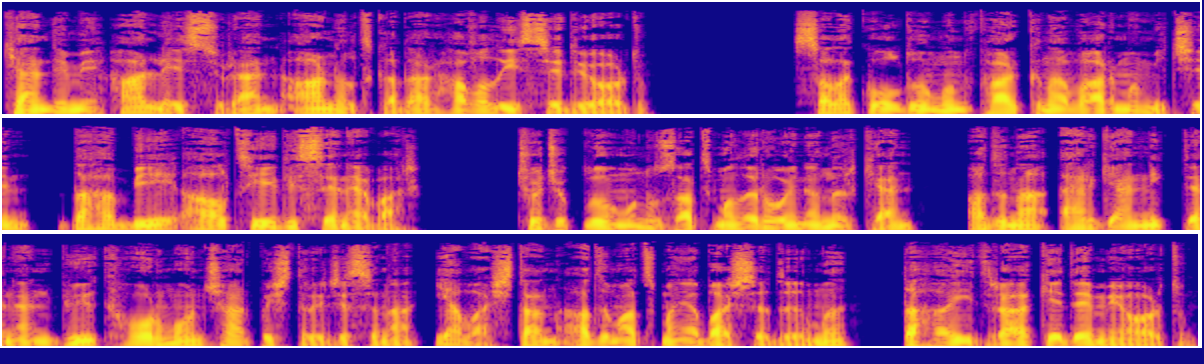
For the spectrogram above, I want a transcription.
kendimi Harley süren Arnold kadar havalı hissediyordum. Salak olduğumun farkına varmam için daha bir 6-7 sene var. Çocukluğumun uzatmaları oynanırken adına ergenlik denen büyük hormon çarpıştırıcısına yavaştan adım atmaya başladığımı daha idrak edemiyordum.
